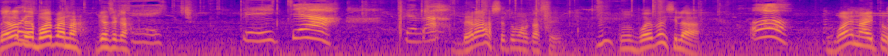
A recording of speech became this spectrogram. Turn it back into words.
বেড়াতে ভয় পায় না গেছে কা বেড়া। আসছে তোমার কাছে। তুমি ভয় পাইছিলা? ভয় নাই তো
